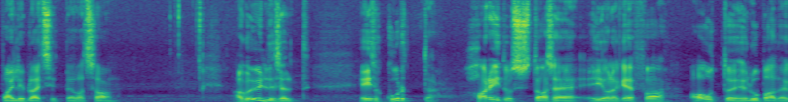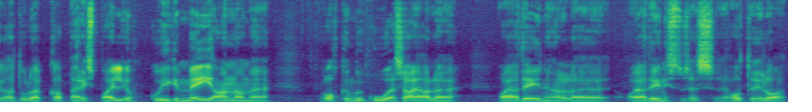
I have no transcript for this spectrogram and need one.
palliplatsid peavad saama. aga üldiselt ei saa kurta, haridustase ei ole kehva, autojuhilubadega tuleb ka päris palju, kuigi meie anname rohkem kui kuuesajale ajateenijale ajateenistuses autojuhiload.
